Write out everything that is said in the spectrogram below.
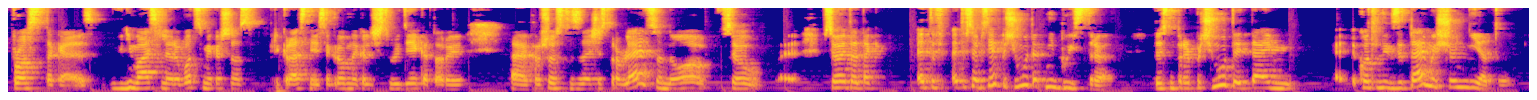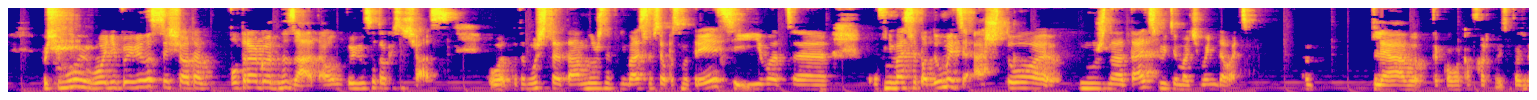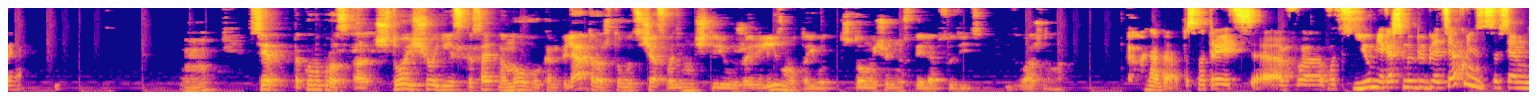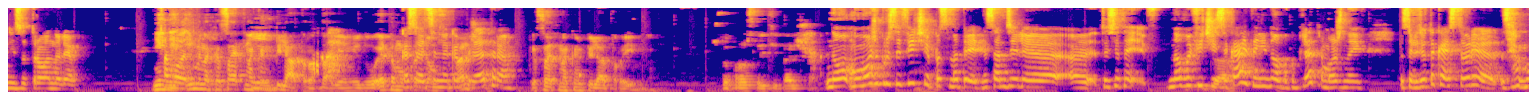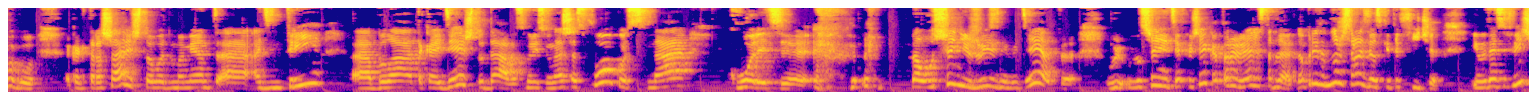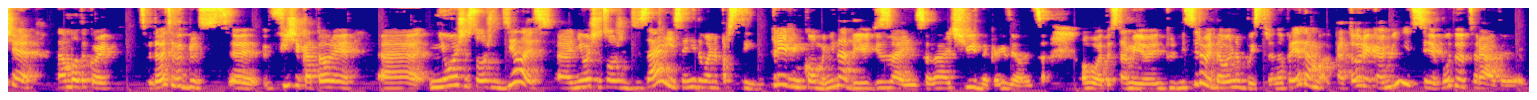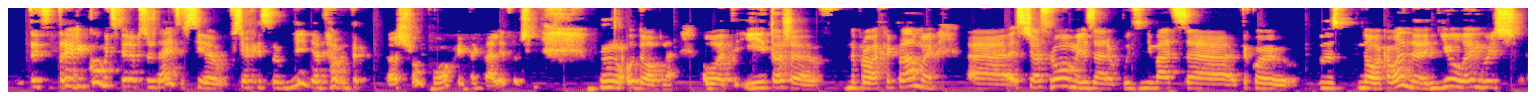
просто такая внимательная работа. Мне кажется, у нас прекрасно есть огромное количество людей, которые э, хорошо с этой задачей справляются, но все, э, все это так... Это, это все объясняет, почему так не быстро. То есть, например, почему тайм, Kotlin Exit Time еще нету почему его не появился еще там полтора года назад, а он появился только сейчас. Вот, потому что там нужно внимательно все посмотреть и вот э, внимательно подумать, а что нужно дать людям, а чего не давать для вот такого комфортного использования. Mm-hmm. Свет, такой вопрос. А что еще есть касательно нового компилятора, что вот сейчас в 1.4 уже релизнуто, и вот что мы еще не успели обсудить важного? Надо посмотреть э, в, вот в Vue. Мне кажется, мы библиотеку совсем не затронули. Не, а не, вот. именно касательно и... компилятора, да, я имею в виду. Это касательно компилятора? Дальше. Касательно компилятора именно. что просто идти дальше. Но мы можем просто фичи посмотреть. На самом деле, э, то есть это новые фичи да. языка, это не новый компилятор, можно их посмотреть. Вот такая история, я могу как-то расшарить, что в этот момент э, 1.3 э, была такая идея, что да, вот смотрите, у нас сейчас фокус на quality на улучшение жизни людей, от улучшения тех вещей, которые реально страдают. Но при этом нужно все равно какие-то фичи. И вот эти фичи, там был такой Типа, давайте выберем э, фичи, которые э, не очень сложно делать, э, не очень сложно дизайнить, они довольно простые. Трейлинг кома, не надо ее дизайнить, она очевидно, как делается. Вот, то есть там ее имплементировать довольно быстро, но при этом которые комьюнити будут рады. Вот эти трейлинг комы теперь обсуждаете, все, всех есть свое мнение, там, это хорошо, плохо и так далее. Это очень удобно. Вот, и тоже на правах рекламы. Э, сейчас Рома Елизаров будет заниматься такой у нас новая команда New Language,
